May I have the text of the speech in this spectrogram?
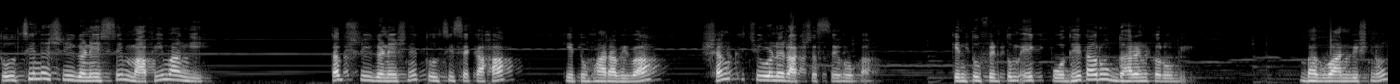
तुलसी ने श्री गणेश से माफ़ी मांगी। तब श्री गणेश ने तुलसी से कहा कि तुम्हारा विवाह शंख चूर्ण राक्षस से होगा, किंतु फिर तुम एक पौधे का रूप धारण करोगी। भगवान विष्णु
